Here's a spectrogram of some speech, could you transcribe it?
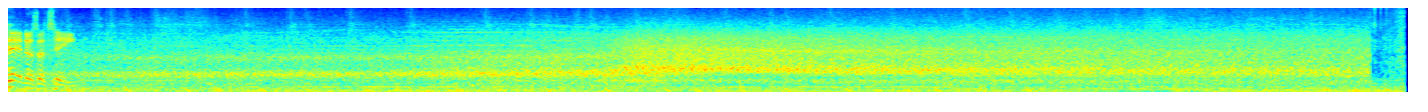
10 as a team.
